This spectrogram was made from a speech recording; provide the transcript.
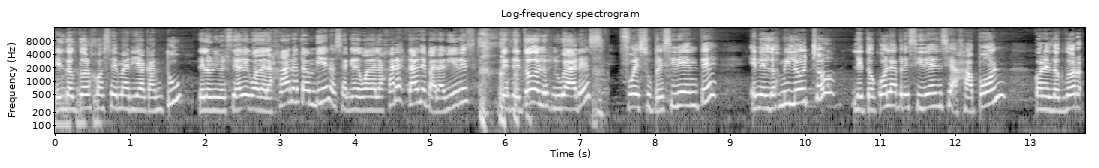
el doctor José María Cantú, de la Universidad de Guadalajara también, o sea que de Guadalajara está de paradieres desde todos los lugares. Fue su presidente. En el 2008 le tocó la presidencia a Japón con el doctor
